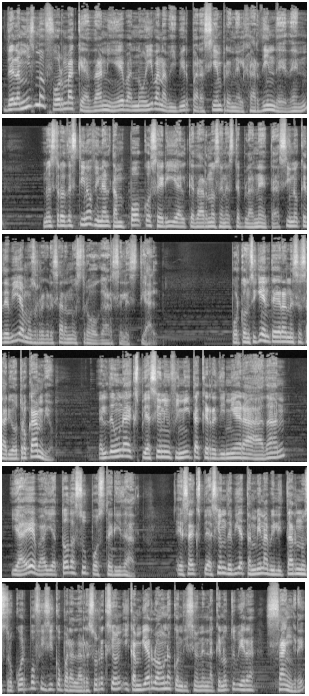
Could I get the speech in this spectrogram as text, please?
De la misma forma que Adán y Eva no iban a vivir para siempre en el jardín de Edén, nuestro destino final tampoco sería el quedarnos en este planeta, sino que debíamos regresar a nuestro hogar celestial. Por consiguiente era necesario otro cambio, el de una expiación infinita que redimiera a Adán y a Eva y a toda su posteridad. Esa expiación debía también habilitar nuestro cuerpo físico para la resurrección y cambiarlo a una condición en la que no tuviera sangre,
